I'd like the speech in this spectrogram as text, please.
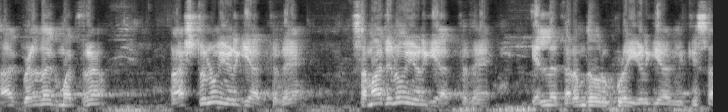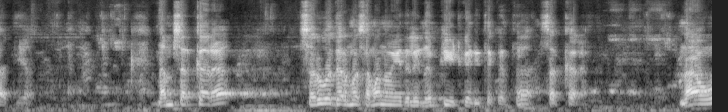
ಹಾಗೆ ಬೆಳೆದಾಗ ಮಾತ್ರ ರಾಷ್ಟ್ರನೂ ಏಳಿಗೆ ಆಗ್ತದೆ, ಸಮಾಜನೂ ಏಳಿಗೆ ಆಗ್ತದೆ, ಎಲ್ಲ ಧರ್ಮದವರು ಕೂಡ ಏಳಿಗೆ ಆಗ್ಲಿಕ್ಕೆ ಸಾಧ್ಯ. ನಮ್ಮ ಸರ್ಕಾರ ಸರ್ವಧರ್ಮ ಸಮನ್ವಯದಲ್ಲಿ ನಂಬಿಕೆ ಇಟ್ಕೊಂಡಿರ್ತಕ್ಕಂಥ ಸರ್ಕಾರ. ನಾವು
